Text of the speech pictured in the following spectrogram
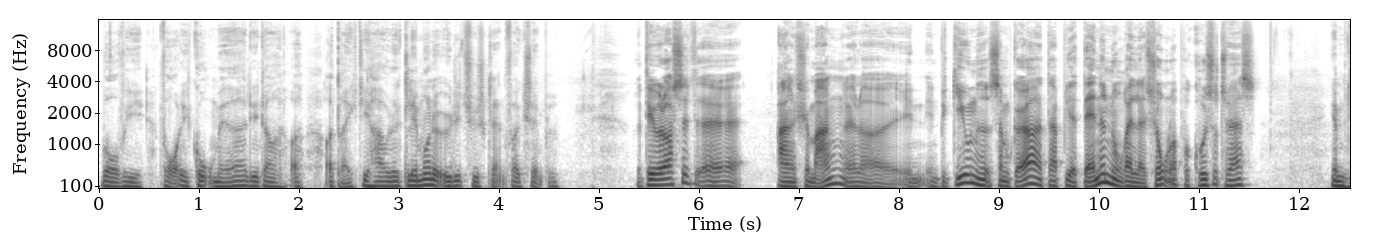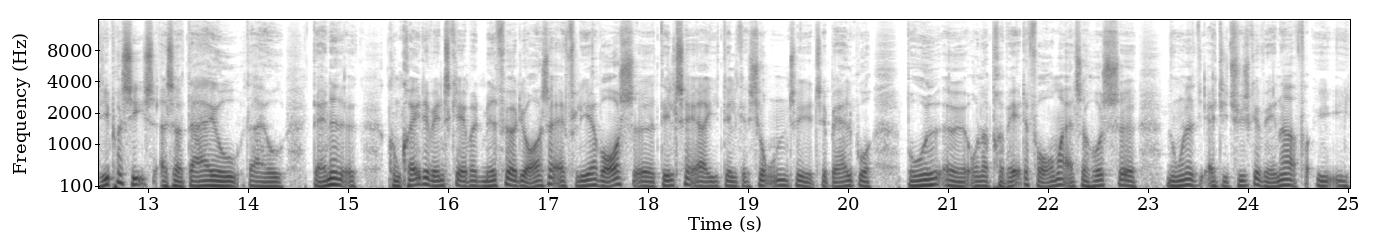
hvor vi får lidt god mad og lidt og, og, og drikke. De har jo det glimrende øl i Tyskland for eksempel. Og Det er jo også et øh, arrangement eller en, en begivenhed, som gør, at der bliver dannet nogle relationer på kryds og tværs. Jamen lige præcis. Altså, der er jo, der er jo dannet øh, konkrete venskaber. Det medførte jo også, at flere af vores øh, deltagere i delegationen til, til Berleburg boede øh, under private former, altså hos øh, nogle af de, af de tyske venner i, i,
